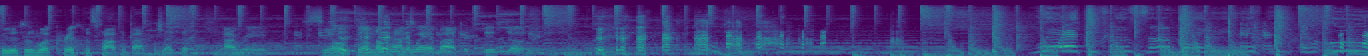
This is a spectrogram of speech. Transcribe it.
So this is what Chris was talking about. Selective outrage. You don't feel no kind of way about it, this Jody. Where you come from, baby? And ooh,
